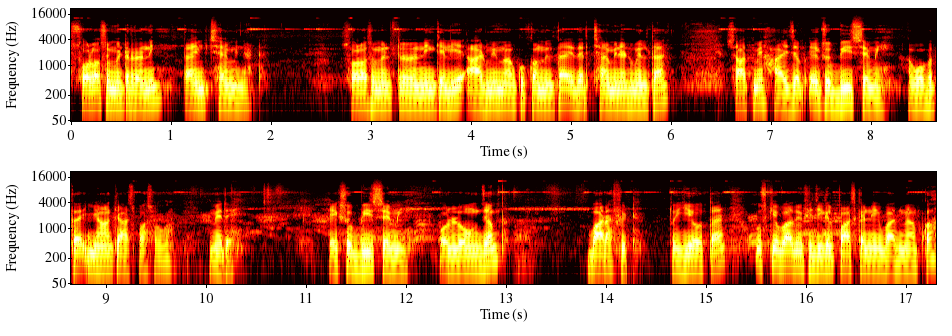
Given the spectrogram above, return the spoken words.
1600 मीटर रनिंग टाइम छः मिनट। 1600 मीटर रनिंग के लिए आर्मी में आपको कम मिलता है? इधर छः मिनट मिलता है। साथ में हाई जंप 120 सेमी, आपको पता है, यहाँ के आसपास होगा मेरे। 120 सेमी और लॉन्ग जंप 12 फीट तो ये होता है। उसके बाद में फ़िज़िकल पास करने के बाद में आपका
